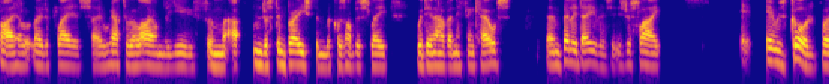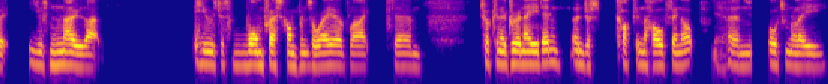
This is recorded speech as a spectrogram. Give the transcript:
buy a load of players. So we had to rely on the youth and, uh, and just embrace them because obviously we didn't have anything else. Then Billy Davies, it was just like it, it was good, but you just know that he was just one press conference away of like um, chucking a grenade in and just cocking the whole thing up. Yeah. And ultimately,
